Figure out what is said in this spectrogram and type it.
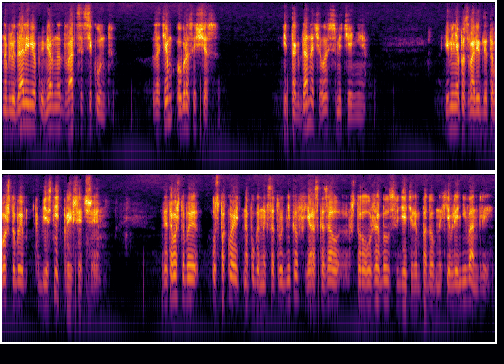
наблюдали ее примерно 20 секунд. Затем образ исчез. И тогда началось смятение. И меня позвали для того, чтобы объяснить происшедшее. Для того, чтобы успокоить напуганных сотрудников, я рассказал, что уже был свидетелем подобных явлений в Англии.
